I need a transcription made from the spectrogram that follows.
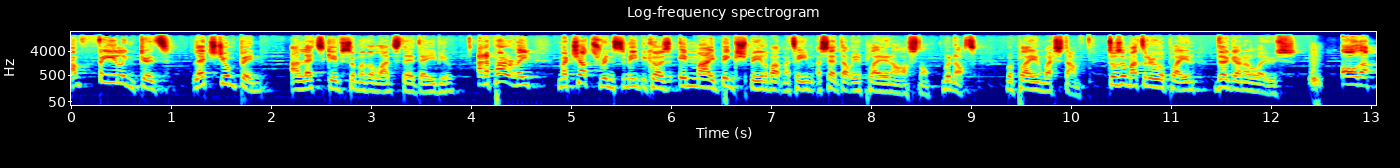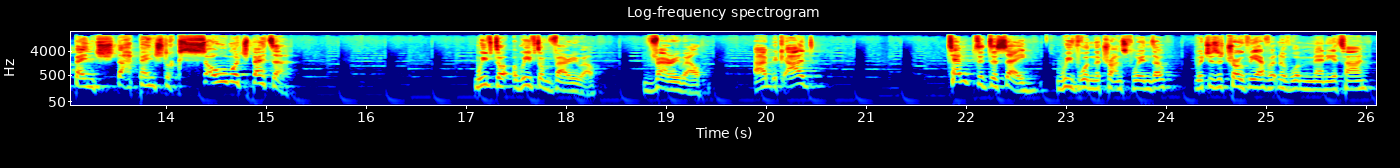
I'm feeling good. Let's jump in and let's give some of the lads their debut. And apparently, my chat's rinsing me because in my big spiel about my team, I said that we were playing Arsenal. We're not. We're playing West Ham. Doesn't matter who we're playing, they're going to lose. Oh, that bench. That bench looks so much better. We've done, we've done very well. Very well. I'm, I'd tempted to say we've won the transfer window, which is a trophy Everton have won many a time.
